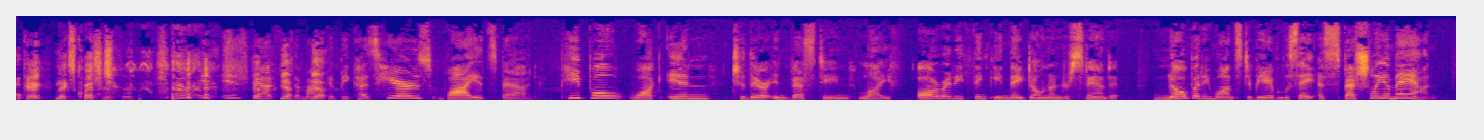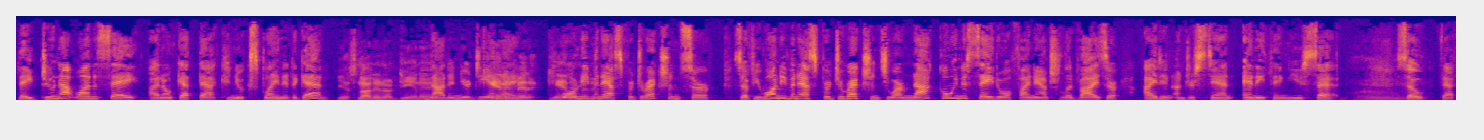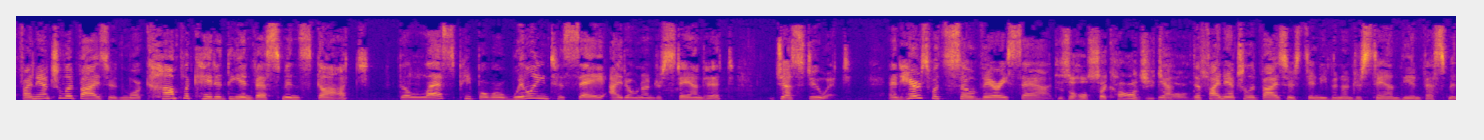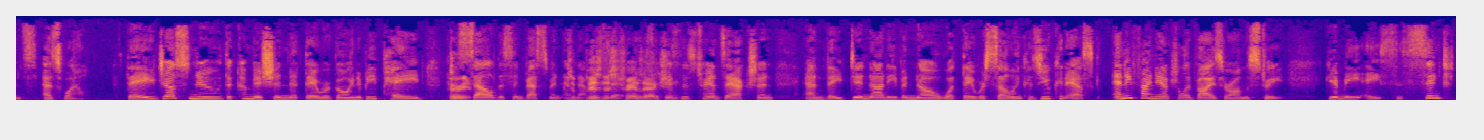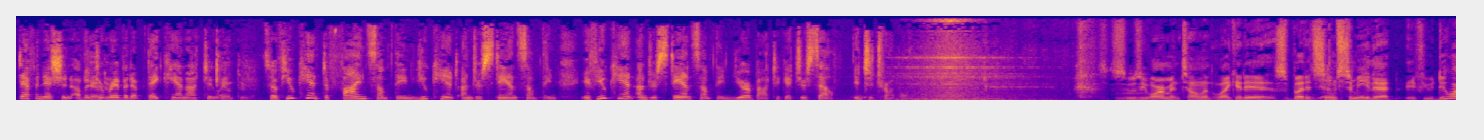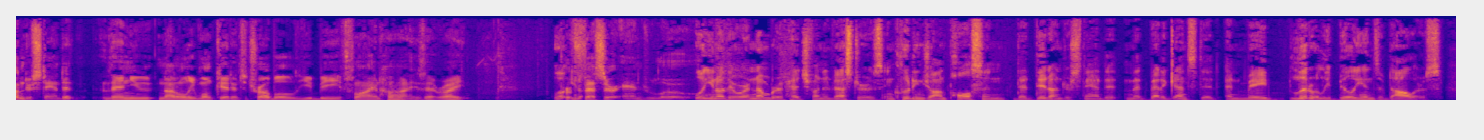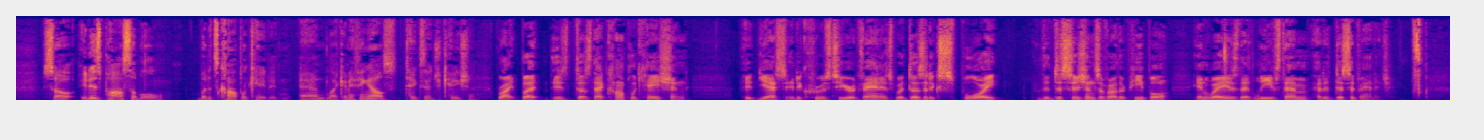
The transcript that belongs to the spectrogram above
Okay, next question. it is bad for Yeah, the yeah. market because here's why it's bad. People walk into their investing life already thinking they don't understand it. Nobody wants to be able to say, especially a man, they do not want to say, I don't get that. Can you explain it again? yeah, it's not in our DNA. Not in your DNA. Can't admit it. You Can't won't admit even it. ask for directions, sir. So if you won't even ask for directions, you are not going to say to a financial advisor, I didn't understand anything you said. Mm. So that financial advisor, the more complicated the investments got, the less people were willing to say, I don't understand it. Just do it. And here's what's so very sad. There's a whole psychology to all Yeah, of the financial advisors didn't even understand the investments as well. They just knew the commission that they were going to be paid Period. to sell this investment, It's and a that business was it. It transaction. was a business transaction, and they did not even know what they were selling. Because you can ask any financial advisor on the street, give me a succinct definition of a Can't derivative. They cannot do Can't it. do it. So if you can't define something, you can't understand something. If you can't understand something, you're about to get yourself into trouble. Susie Orman telling it like it is. But it seems to me that if you do understand it, then you not only won't get into trouble, you'd be flying high. Is that right? Well, you know- Professor Andrew Lo. Well, you know, there were a number of hedge fund investors, including John Paulson, that did understand it and that bet against it and made literally billions of dollars. So it is possible, but it's complicated. And like anything else, it takes education. Right, but is, does that complication, it, yes, it accrues to your advantage, but does it exploit the decisions of other people in ways that leaves them at a disadvantage?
